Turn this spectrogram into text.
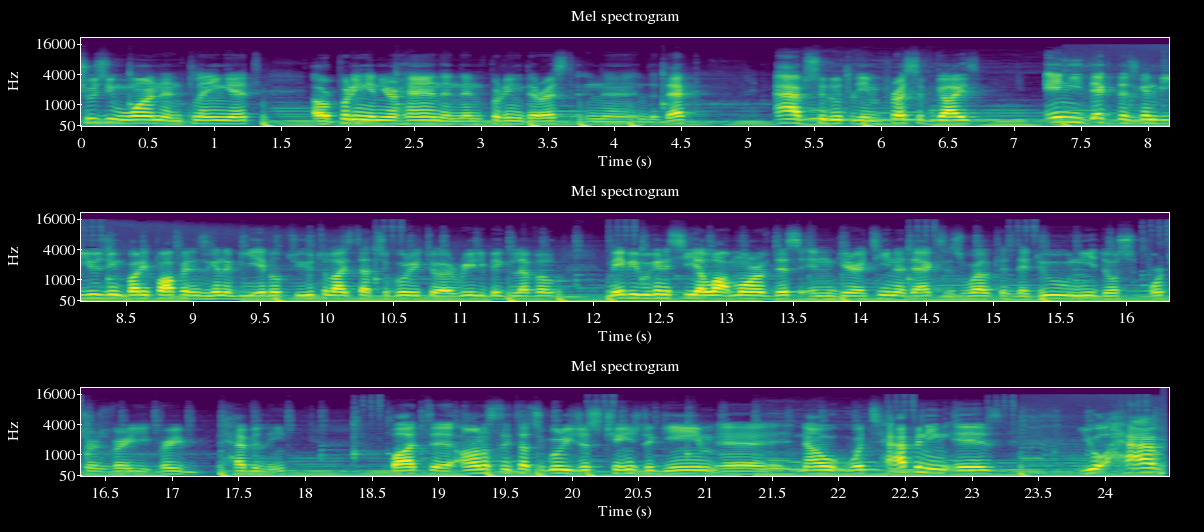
choosing one and playing it, or putting in your hand and then putting the rest in the, in the deck. Absolutely impressive, guys. Any deck that's going to be using Buddy Poffin is going to be able to utilize Tatsugiri to a really big level. Maybe we're going to see a lot more of this in Giratina decks as well, because they do need those supporters very, very heavily. But uh, honestly, Tatsugiri just changed the game. Uh, now, what's happening is you have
